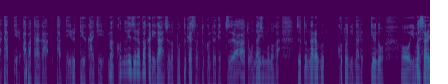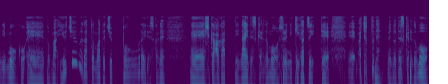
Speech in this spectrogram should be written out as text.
立っている、アバターが立っているっていう感じ。まあ、この絵面ばかりが、そのポッドキャストのところだけずらーっと同じものがずっと並ぶことになるっていうのを、今更にもう、えっ、ー、と、まあ、YouTube だとまだ10本ぐらいですかね、えー、しか上がっていないですけれども、それに気がついて、えー、まあ、ちょっとね、面倒ですけれども、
